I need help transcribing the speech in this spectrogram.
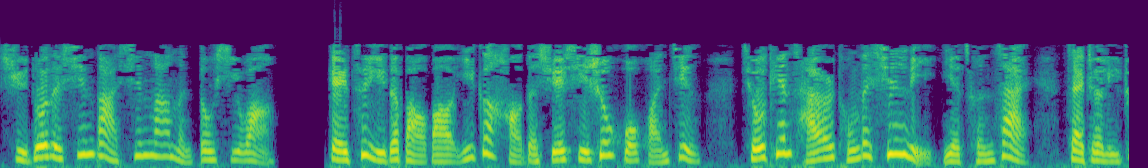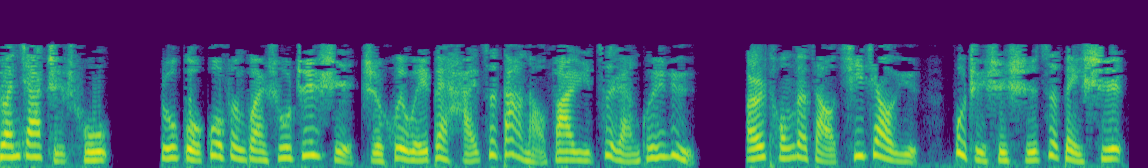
许多的新爸新妈们都希望给自己的宝宝一个好的学习生活环境，求天才儿童的心理也存在。在这里，专家指出，如果过分灌输知识，只会违背孩子大脑发育自然规律。儿童的早期教育不只是识字背诗，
